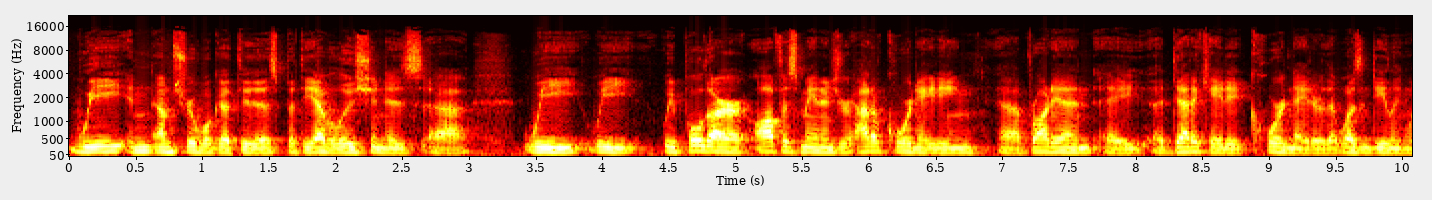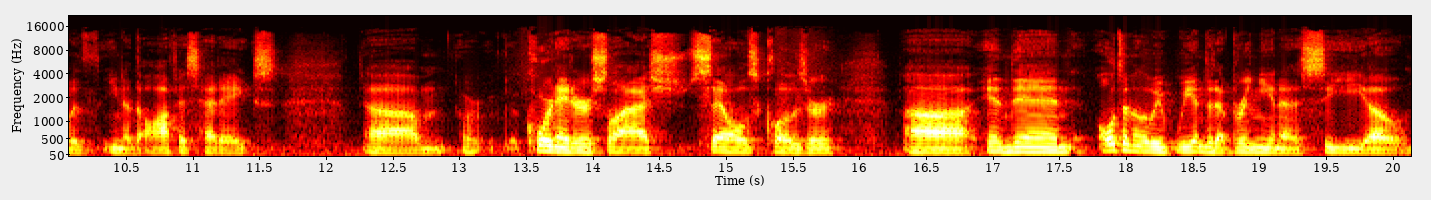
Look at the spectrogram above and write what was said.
we. And I'm sure we'll go through this, but the evolution is uh, we we we pulled our office manager out of coordinating, uh, brought in a, a, dedicated coordinator that wasn't dealing with you know the office headaches, um, or coordinator slash sales closer. Uh, and then ultimately, we, we ended up bringing in a CEO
